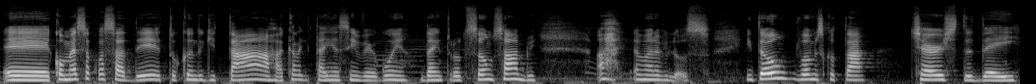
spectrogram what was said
É, começa com a Sade tocando guitarra, aquela guitarrinha sem vergonha da introdução, sabe? Ah, é maravilhoso. Então, vamos escutar Cherish the Day.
